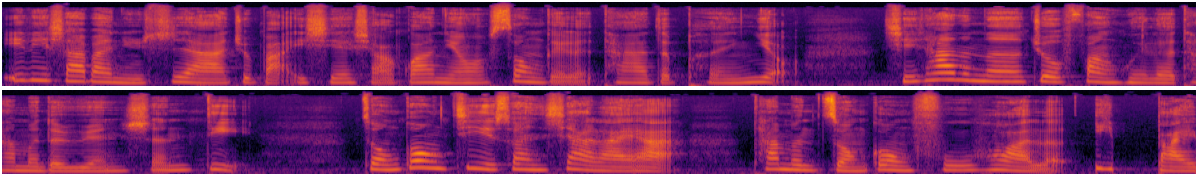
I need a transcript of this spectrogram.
伊丽莎白女士啊，就把一些小瓜牛送给了她的朋友，其他的呢，就放回了他们的原生地。总共计算下来啊，他们总共孵化了一百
